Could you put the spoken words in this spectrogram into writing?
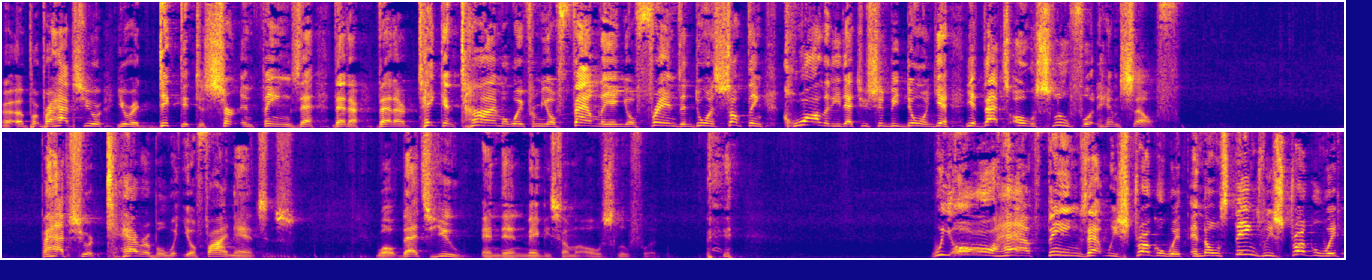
Uh, uh perhaps you're, you're addicted to certain things that, that, are, that are taking time away from your family and your friends and doing something quality that you should be doing. Yeah, yeah that's old Slewfoot himself. Perhaps you're terrible with your finances. Well, that's you, and then maybe some of old Slewfoot. We all have things that we struggle with, and those things we struggle with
